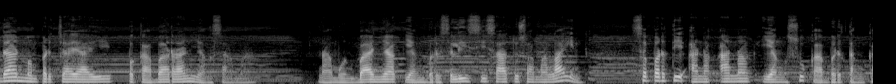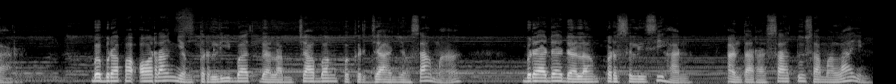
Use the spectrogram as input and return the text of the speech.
dan mempercayai pekabaran yang sama. Namun banyak yang berselisih satu sama lain, seperti anak-anak yang suka bertengkar. Beberapa orang yang terlibat dalam cabang pekerjaan yang sama berada dalam perselisihan antara satu sama lain,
